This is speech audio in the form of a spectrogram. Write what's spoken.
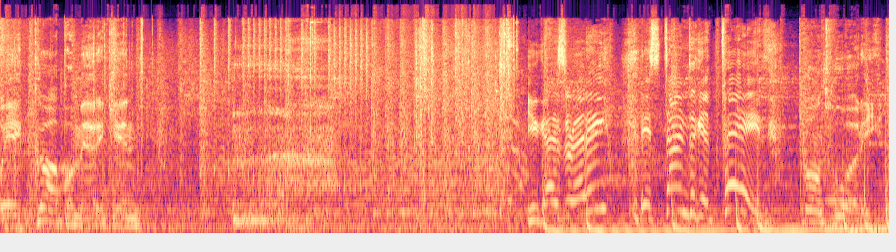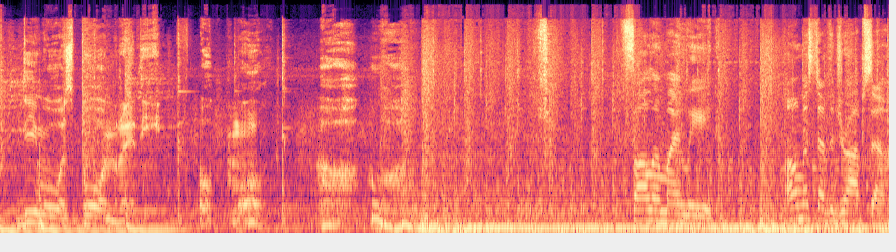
Wake up, American. You guys ready? It's time to get paid. Don't worry. Demo was born ready. Oh, oh, oh. Follow my lead. Almost at the drop zone.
